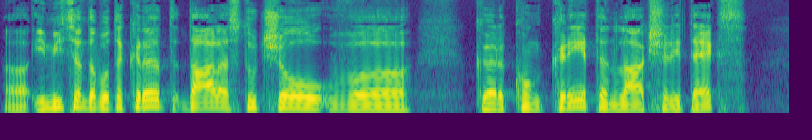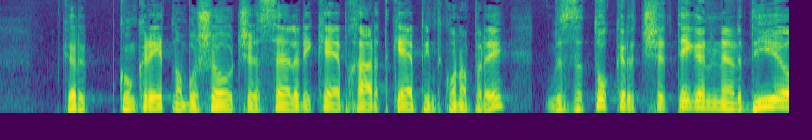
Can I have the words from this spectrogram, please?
Uh, in mislim, da bo takrat Dallas tudi šel v kar konkreten luxury tax, ker konkretno bo šel čez salary cap, hard cap in tako naprej. Zato, ker če tega ne naredijo,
